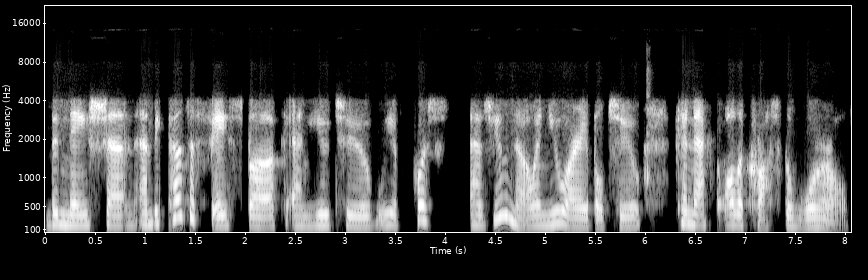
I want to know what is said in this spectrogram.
the nation. And because of Facebook and YouTube, we, of course, as you know, and you are able to connect all across the world.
